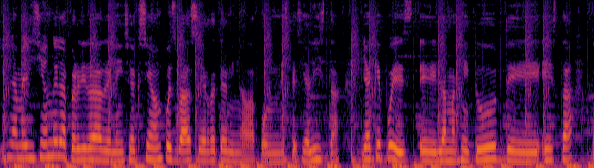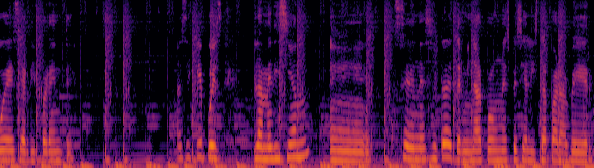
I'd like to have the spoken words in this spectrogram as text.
Y la medición de la pérdida de la inyección pues va a ser determinada por un especialista, ya que pues eh, la magnitud de esta puede ser diferente. Así que pues la medición se necesita determinar por un especialista para ver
